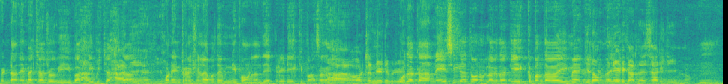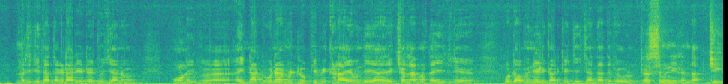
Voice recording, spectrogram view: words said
ਪਿੰਡਾਂ ਦੇ ਮੈਚਾਂ 'ਚੋਂ ਵੀ ਬਾਕੀ ਵੀ ਹਾਂ, ਚੱਕਦਾ। ਹੁਣ ਇੰਟਰਨੈਸ਼ਨਲ ਲੈਵਲ ਤੇ ਵੀ ਨਹੀਂ ਪਾਉਣ ਦਿੰਦੇ ਇੱਕ ਰੇਟ ਇੱਕ ਹੀ ਪਾ ਸਕਦਾ। ਹਾਂ ਆਲਟਰਨੇਟਿਵ ਉਹਦਾ ਕਾਰਨ ਇਹ ਸੀਗਾ ਤੁਹਾਨੂੰ ਲੱਗਦਾ ਕਿ ਇੱਕ ਬੰਦਾ ਹੀ ਮੈਚ ਜਿੱਤਦਾ ਡੋਮੀਨੇਟ ਕਰਦਾ ਸਾਰੀ ਟੀਮ ਨੂੰ। ਹੂੰ। ਹਰਜੀ ਦਾ ਤਗੜਾ ਰੇਡਰ ਦੂਜਿਆਂ ਨੂੰ ਹੁਣ ਇੰਨਾ ਟੂਰਨਾਮੈਂਟ ਲੋਕੀ ਵੇਖਣ ਆਏ ਹੁੰਦੇ ਆ ਇਕੱਲਾ ਬੰਦਾ ਹੀ ਉਹ ਡੋਮੀਨੇਟ ਕਰਕੇ ਜਿੱਤ ਜਾਂਦਾ ਤੇ ਫਿਰ ਉਹ ਇੰਟਰਸਟ ਵੀ ਨਹੀਂ ਰਹਿੰਦਾ। ਜੀ।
